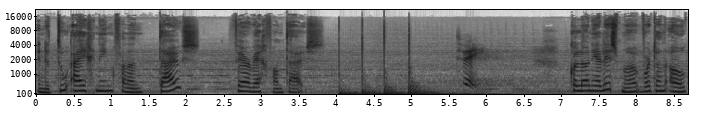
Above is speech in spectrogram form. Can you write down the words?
en de toe-eigening van een thuis ver weg van thuis. 2. Kolonialisme wordt dan ook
